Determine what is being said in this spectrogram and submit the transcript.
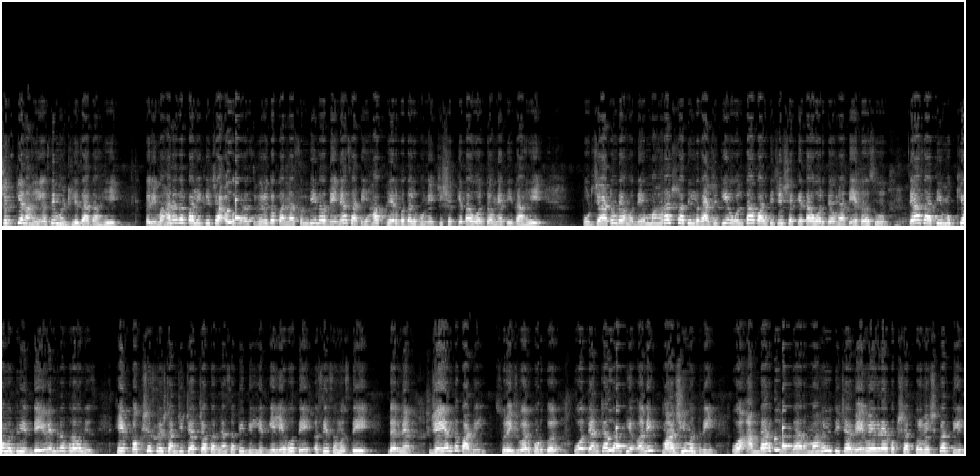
शक्य नाही असे म्हटले जात आहे. तरी महानगरपालिकेच्या अगोदरच विरोधकांना संधी न देण्यासाठी हा फेरबदल होण्याची शक्यता वर्तवण्यात येत आहे. पुढच्या आठवड्यामध्ये महाराष्ट्रातील राजकीय उलथापालतीची शक्यता वर्तवण्यात येत असून त्यासाठी मुख्यमंत्री देवेंद्र फडणवीस हे पक्षश्रेष्ठांची चर्चा करण्यासाठी दिल्लीत गेले होते असे समजते. दरम्यान जयंत पाटील सुरेश वरपुडकर व त्यांच्यासारखे अनेक माजी मंत्री व आमदार खासदार महायुतीच्या वेगवेगळ्या पक्षात प्रवेश करतील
